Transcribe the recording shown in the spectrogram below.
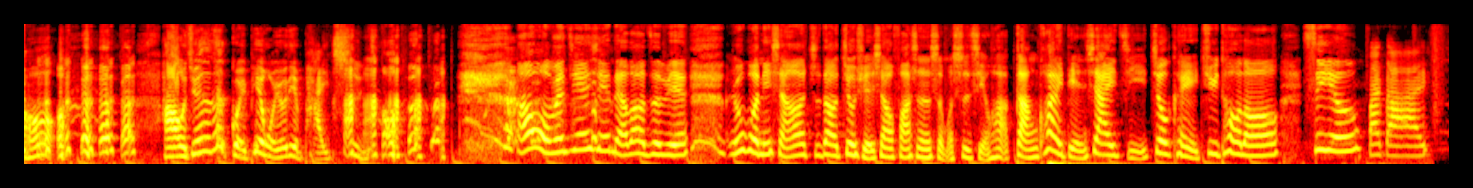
哦，好，我觉得那鬼片我有点排斥。你知道吗 好，我们今天先聊到这边。如果你想要知道旧学校发生了什么事情的话，赶快点下一集就可以剧透喽。See you，拜拜。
